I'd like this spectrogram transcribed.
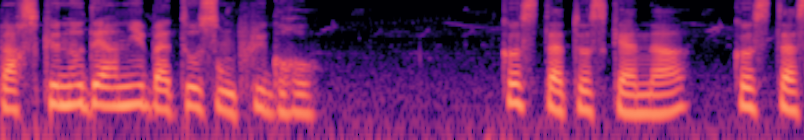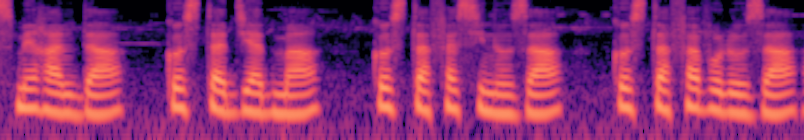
parce que nos derniers bateaux sont plus gros. Costa Toscana, Costa Smeralda, Costa Diadma, Costa Fascinosa, Costa Favolosa,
